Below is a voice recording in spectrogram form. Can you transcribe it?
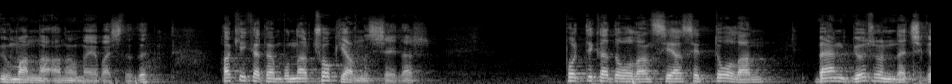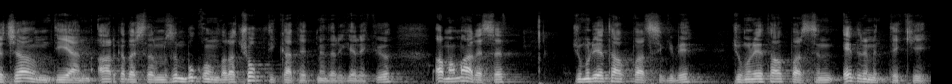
ünvanla anılmaya başladı. Hakikaten bunlar çok yanlış şeyler politikada olan, siyasette olan ben göz önüne çıkacağım diyen arkadaşlarımızın bu konulara çok dikkat etmeleri gerekiyor. Ama maalesef Cumhuriyet Halk Partisi gibi Cumhuriyet Halk Partisi'nin Edremit'teki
